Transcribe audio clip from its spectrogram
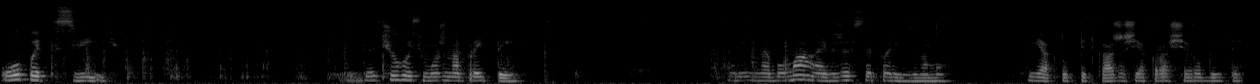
опит свій. До чогось можна прийти. Різна бумага і вже все по-різному. Як тут підкажеш, як краще робити?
